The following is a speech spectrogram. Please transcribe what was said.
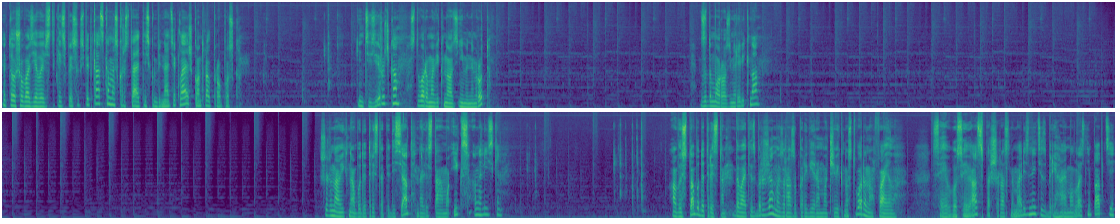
Для того, щоб у вас з'явився такий список з підказками, скористайтесь комбінацією клавіш Ctrl-пропуск. В кінці зірочка. Створимо вікно з іменем root. Задамо розміри вікна. Ширина вікна буде 350, далі ставимо X англійське. А висота буде 300. Давайте збережемо і зразу перевіримо, чи вікно створено. Файл Save або Save As. Перший раз немає різниці. Зберігаємо в власній папці.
